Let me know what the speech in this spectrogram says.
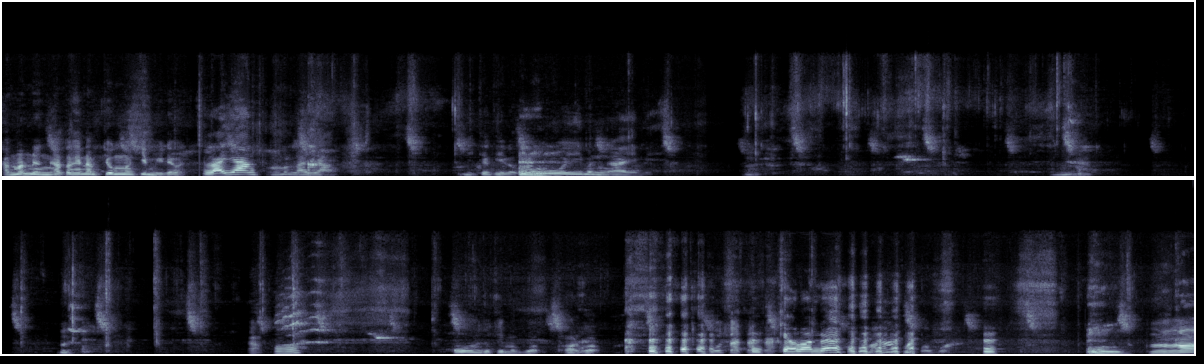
คันมันหนึ่งเขาต้องให้น้ำจุ่มน้ำจิ้มอีกได้ไหมหลายอย่าง มันหลายอย่าง มีจังทีแล้วโอ้ยมันง่ายนี่อืมอืม โอ้ โอ้ยจะกินมาบวกทอดพวกโอ้ตายตายตายแขวร้อนเด้อมากมากกว่าบวกอืมอ๋อ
